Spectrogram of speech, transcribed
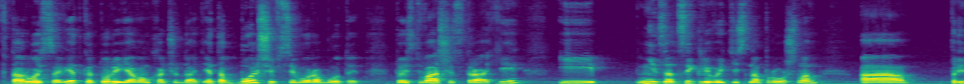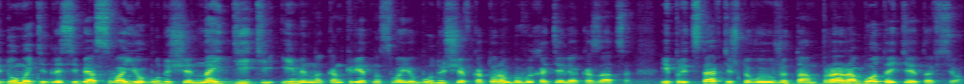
второй совет, который я вам хочу дать. Это больше всего работает. То есть ваши страхи, и не зацикливайтесь на прошлом, а придумайте для себя свое будущее, найдите именно конкретно свое будущее, в котором бы вы хотели оказаться. И представьте, что вы уже там, проработайте это все.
